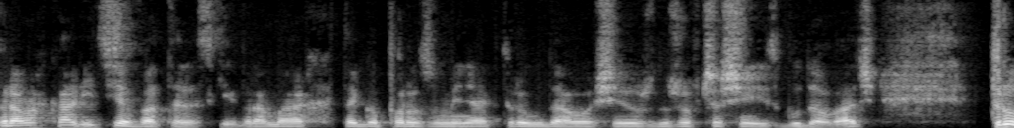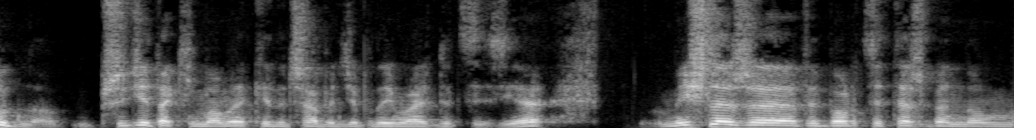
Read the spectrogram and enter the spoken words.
w ramach koalicji obywatelskiej, w ramach tego porozumienia, które udało się już dużo wcześniej zbudować. Trudno. Przyjdzie taki moment, kiedy trzeba będzie podejmować decyzje. Myślę, że wyborcy też będą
